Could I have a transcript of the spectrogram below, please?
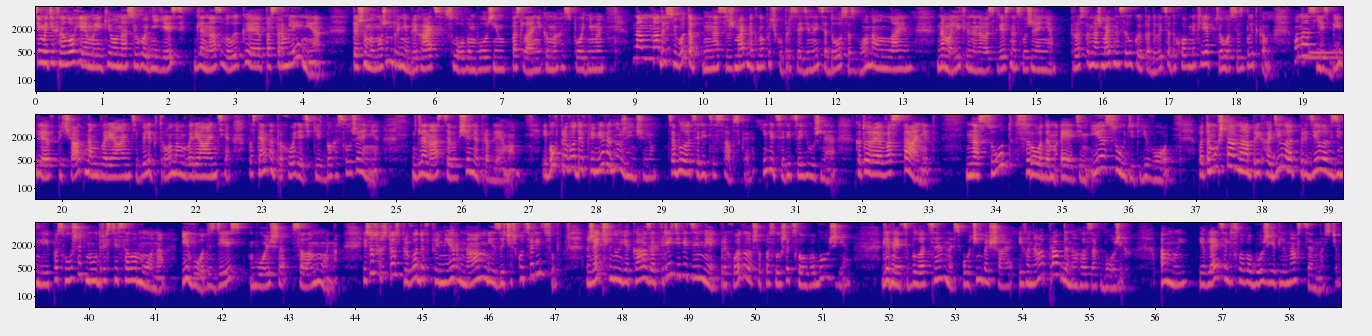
тими технологіями, які у нас сьогодні є, для нас велике пострамлення. Те, що ми можемо пренебрегати Словом Божьим, посланниками Господніми. Нам надо всего-то нажимать на кнопочку «Присоединиться до созвона онлайн», на молитвенне, на воскресне служення. Просто нажимать на ссылку і подивитися духовний хліб цього з избитком. У нас є Біблія в печатному варіанті, в електронному варіанті. Постійно проходять якісь богослуження. Для нас це взагалі не проблема. І Бог приводив в пример одну женщину. Це була царица Савская или царица Южная, которая восстанет на суд с родом этим и осудит его, потому что она приходила от пределов земли послушать мудрости Соломона. И вот здесь больше Соломона. Ісус Христос приводив в примір нам язичську царицю, женщину, яка за 3-9 земель приходила, щоб послухати Слово Божє. Для неї це була ценность очень большая, і вона оправдана в глазах Божих. А ми, являється ли Слово Божє для нас ценностью?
